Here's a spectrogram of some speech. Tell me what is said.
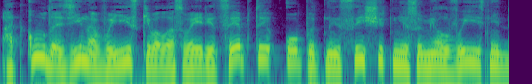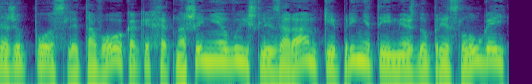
Откуда Зина выискивала свои рецепты, опытный сыщик не сумел выяснить даже после того, как их отношения вышли за рамки, принятые между прислугой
